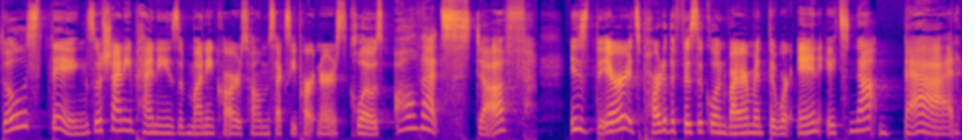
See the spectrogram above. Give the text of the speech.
those things, those shiny pennies of money, cars, home, sexy partners, clothes, all that stuff is there. It's part of the physical environment that we're in. It's not bad.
